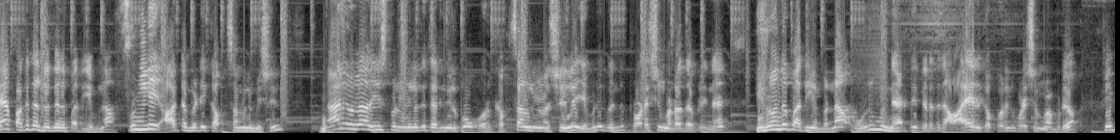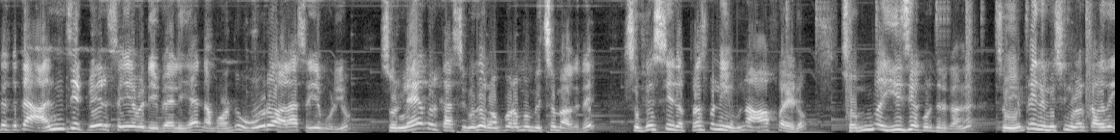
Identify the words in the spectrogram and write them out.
ஏன் பக்கத்துல இருக்கிறது பார்த்தீங்கன்னா ஃபுல்லி ஆட்டோமேட்டிக் கப்சாமினி மிஷின் மேனுவலாக யூஸ் பண்ணவங்களுக்கு தெரிஞ்சிருக்கும். ஒரு கப்சாமினி மிஷினில் எப்படி வந்து ப்ரொடக்ஷன் பண்ணுறது அப்படின்னு. இது வந்து பார்த்தீங்க அப்படின்னா ஒரு மணி நேரத்துக்கு கிட்டத்தட்ட ஆயிரம் கப் வரைக்கும் ப்ரொடக்ஷன் பண்ண முடியும். கிட்டத்தட்ட அஞ்சு பேர் செய்ய வேண்டிய வேலையை நம்ம வந்து ஒரு ஆளாக செய்ய முடியும். ஸோ லேபர் காஸ்ட் வந்து ரொம்ப ரொம்ப மிச்சமாகுது. ஸோ ஜஸ்ட் இதை ப்ரெஸ் பண்ணி அப்படின்னா ஆஃப் ஆயிடும். ஸோ ரொம்ப ஈஸியாக கொடுத்துருக்காங்க. ஸோ எப்படி இந்த மிஷின் ஒர்க் ஆகுது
